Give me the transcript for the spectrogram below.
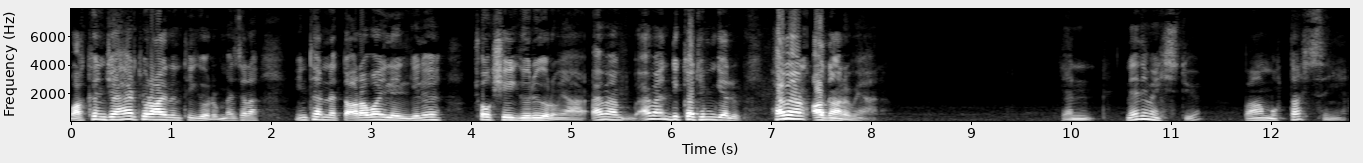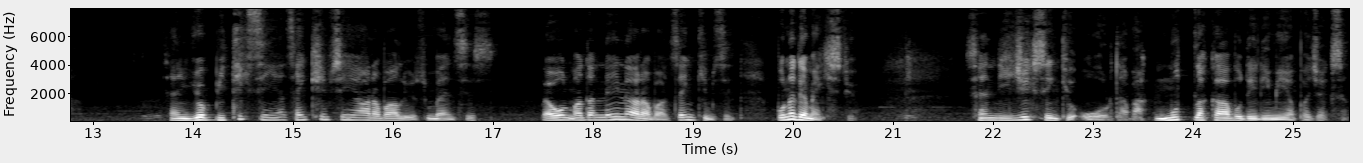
Bakınca her türlü ayrıntıyı görürüm. Mesela internette araba ile ilgili çok şey görüyorum ya. Hemen hemen dikkatim gelir. Hemen anarım yani. Yani ne demek istiyor? Bana muhtaçsın ya. Sen yok bitiksin ya. Sen kimsin ya araba alıyorsun bensiz? Ben olmadan neyine araba? Sen kimsin? Bunu demek istiyor. Sen diyeceksin ki orada bak mutlaka bu dediğimi yapacaksın.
